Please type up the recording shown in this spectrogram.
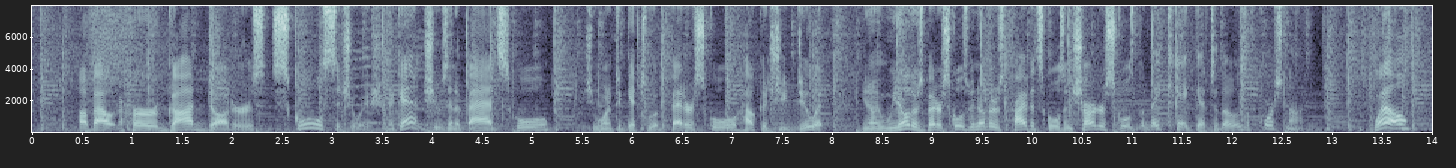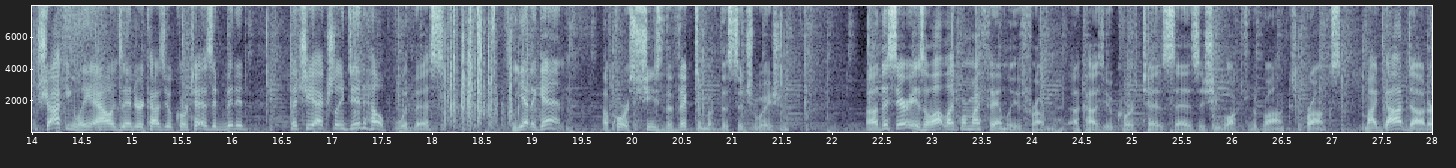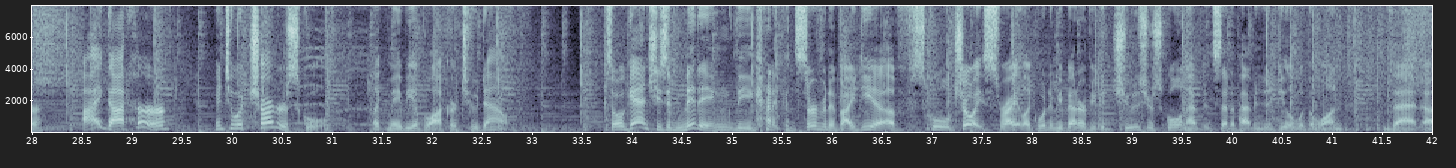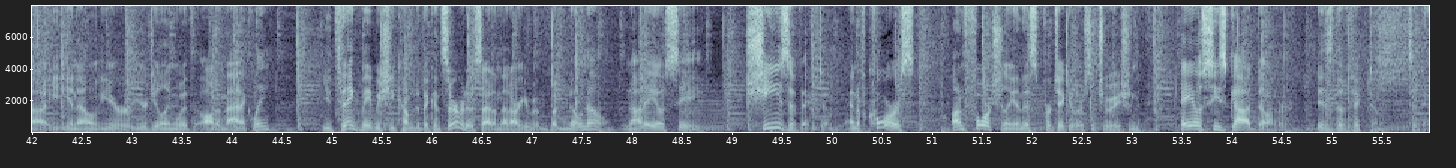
about her goddaughter's school situation. Again, she was in a bad school. She wanted to get to a better school. How could she do it? You know, we know there's better schools. We know there's private schools and charter schools, but they can't get to those. Of course not. Well, shockingly, Alexandria Ocasio Cortez admitted that she actually did help with this. Yet again, of course, she's the victim of this situation. Uh, this area is a lot like where my family is from, Ocasio Cortez says as she walked through the Bronx. Bronx. My goddaughter, I got her into a charter school, like maybe a block or two down. So again, she's admitting the kind of conservative idea of school choice, right? Like, wouldn't it be better if you could choose your school and have instead of having to deal with the one that uh, you know you're you're dealing with automatically? You'd think maybe she'd come to the conservative side on that argument, but no, no, not AOC. She's a victim, and of course, unfortunately, in this particular situation, AOC's goddaughter is the victim today.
